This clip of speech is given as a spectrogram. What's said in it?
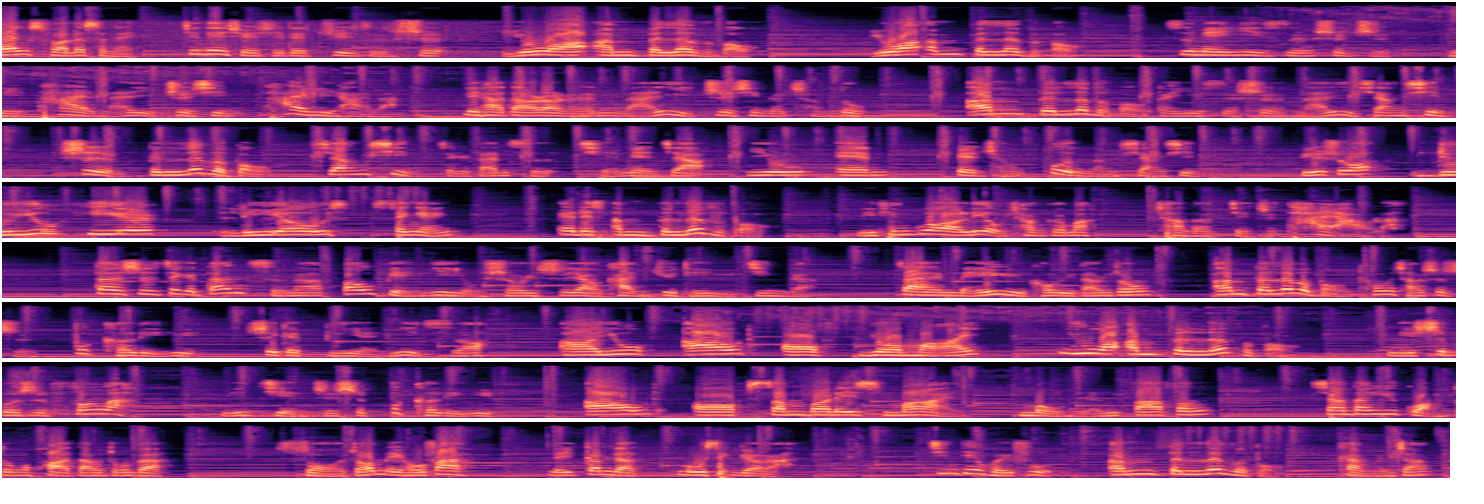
Thanks for listening。今天学习的句子是 You are unbelievable。You are unbelievable。字面意思是指你太难以置信，太厉害了，厉害到让人难以置信的程度。Unbelievable 的意思是难以相信，是 believable 相信这个单词前面加 un 变成不能相信。比如说，Do you hear Leo's singing? It is unbelievable。你听过 Leo 唱歌吗？唱的简直太好了。但是这个单词呢，褒贬义有时候是要看具体语境的。在美语口语当中，unbelievable 通常是指不可理喻，是一个贬义词哦。Are you out of your mind? You are unbelievable。你是不是疯了？你简直是不可理喻。Out of somebody's mind，某人发疯，相当于广东话当中的傻咗未好饭。你今日冇食藥啊？今天回复 unbelievable，看文章。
